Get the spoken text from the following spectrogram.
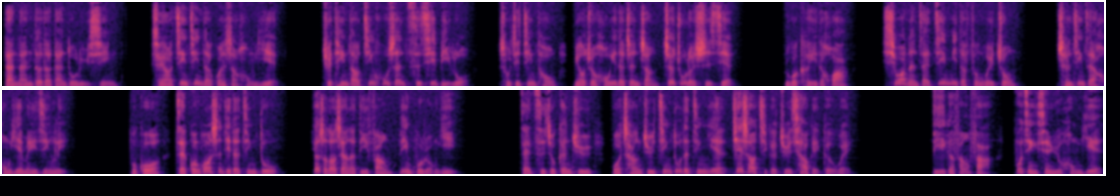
但难得的单独旅行。想要静静的观赏红叶，却听到惊呼声此起彼落，手机镜头瞄准红叶的阵仗遮住了视线。如果可以的话，希望能在静谧的氛围中沉浸在红叶美景里。不过，在观光胜地的京都，要找到这样的地方并不容易。在此，就根据我长居京都的经验，介绍几个诀窍给各位。第一个方法不仅限于红叶，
